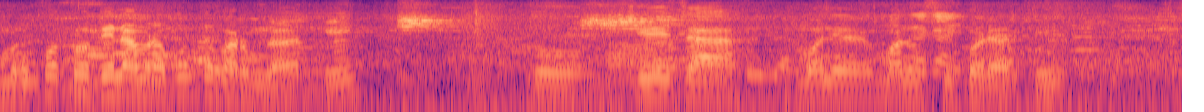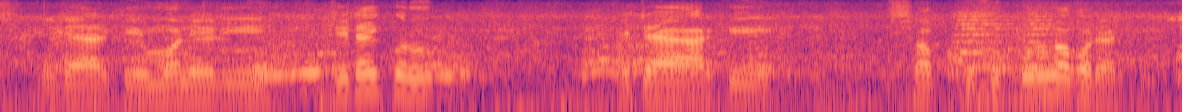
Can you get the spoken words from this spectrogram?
মানে কত দিন আমরা বলতে পারব না আর কি। তো যে যা মনের মানুষই করে আর কি। এটা আর কি মনের ই- যেটাই করুক, এটা আর কি সব কিছু পূর্ণ করে আর কি।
